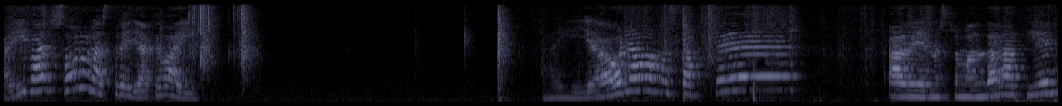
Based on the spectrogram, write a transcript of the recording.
Ahí. Ahí va el sol o la estrella, ¿qué va ahí? Ahí, y ahora vamos a hacer... A ver, nuestro mandala tiene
